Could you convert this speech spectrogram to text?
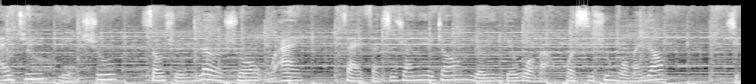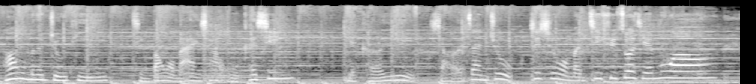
IG、脸书搜寻“乐说无碍”，在粉丝专页中留言给我们或私讯我们哟。喜欢我们的主题，请帮我们按下五颗星。也可以小额赞助支持我们继续做节目哦。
